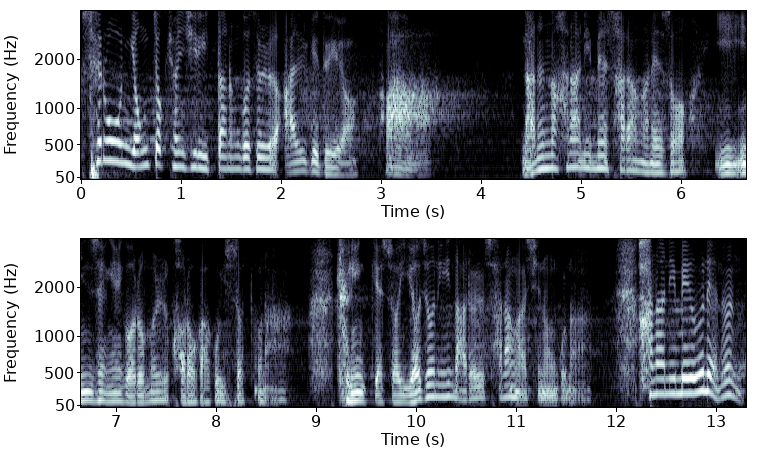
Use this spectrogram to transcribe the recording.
새로운 영적 현실이 있다는 것을 알게 돼요. 아, 나는 하나님의 사랑 안에서 이 인생의 걸음을 걸어가고 있었구나. 주님께서 여전히 나를 사랑하시는구나. 하나님의 은혜는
